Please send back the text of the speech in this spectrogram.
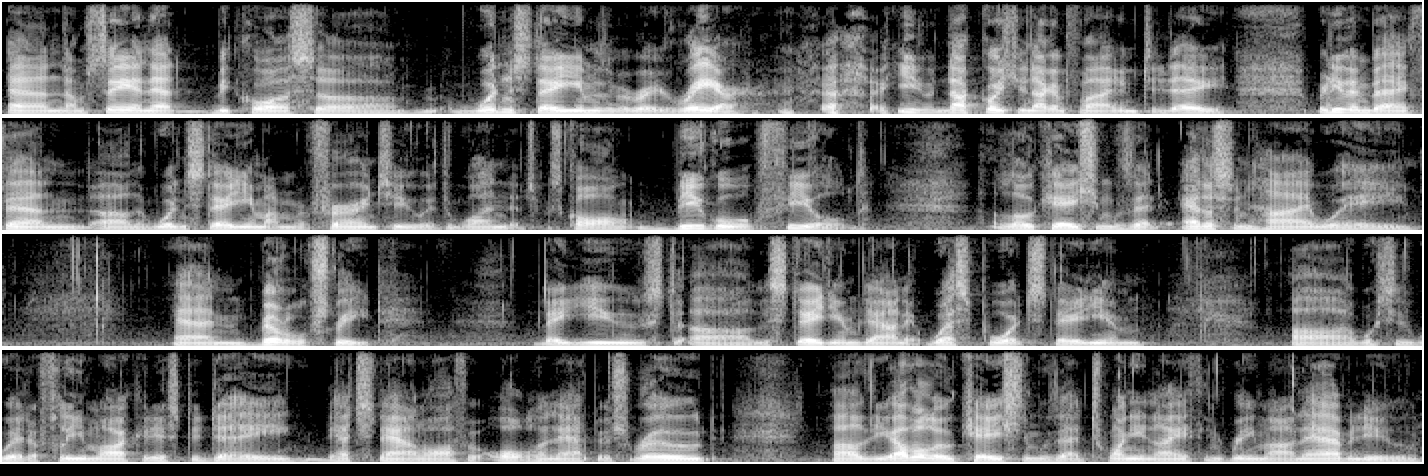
and I'm saying that because uh, wooden stadiums are very rare. you know, not, of course, you're not going to find them today, but even back then, uh, the wooden stadium I'm referring to is the one that was called Bugle Field. The location was at Edison Highway and Biddle Street. They used uh, the stadium down at Westport Stadium, uh, which is where the flea market is today. That's down off of Old Annapolis Road. Uh, the other location was at 29th and Greenmount Avenue.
